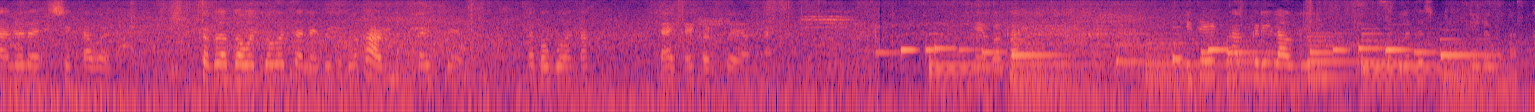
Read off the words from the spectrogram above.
आम्ही आलेलो आहे शेतावर. सगळं गवत गवत झालंय तर सगळं काढून टाकायचं आहे. तर बघू आता काय काय करतोय आम्ही आज. हे बघा. इथे एक काकडी लावली. सगळं ते सुकून गेले उन्हात.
